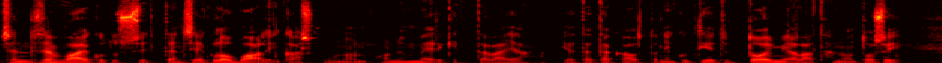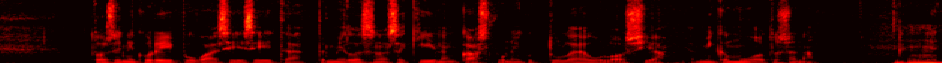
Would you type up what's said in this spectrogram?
sen, sen vaikutus sitten siihen globaalin kasvuun on, on merkittävä ja, ja tätä kautta niin kuin tietyt toimialathan on tosi, tosi niin kuin riippuvaisia siitä, että millaisena se Kiinan kasvu niin kuin tulee ulos ja, ja minkä muotoisena. Mm-hmm. Et,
